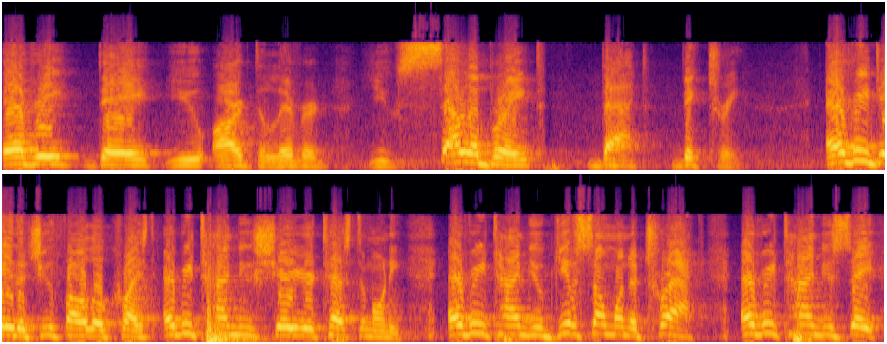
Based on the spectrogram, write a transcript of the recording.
Every day you are delivered, you celebrate that victory. Every day that you follow Christ, every time you share your testimony, every time you give someone a track, every time you say,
